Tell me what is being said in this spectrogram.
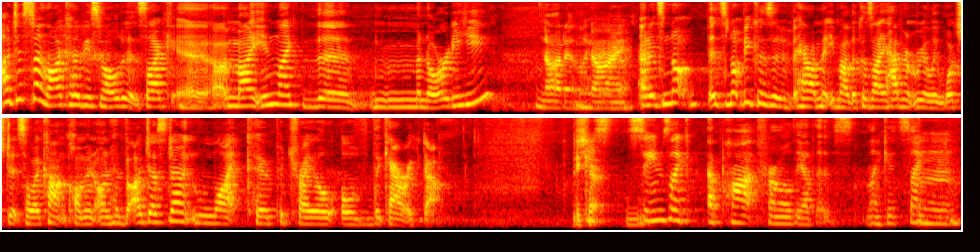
I just don't like Cobie Smulders. Like, uh, am I in like the minority here? No, I don't like No. her. And it's not it's not because of How I Met Your Mother because I haven't really watched it, so I can't comment on her. But I just don't like her portrayal of the character. The She ca- seems like apart from all the others. Like it's like mm.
